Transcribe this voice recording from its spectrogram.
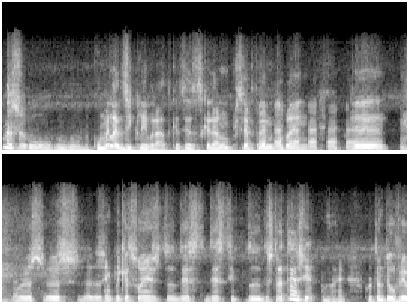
Mas o, o, como ele é desequilibrado, quer dizer, se calhar não percebe também muito bem as, as, as, implicações de, desse, desse tipo de, de, estratégia, não é? Portanto, ele vê,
